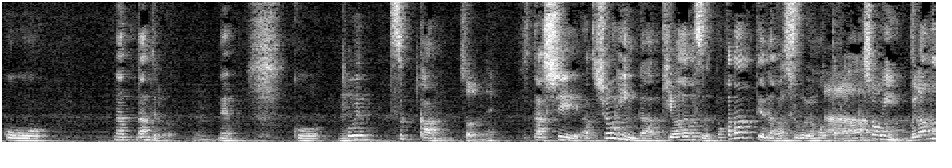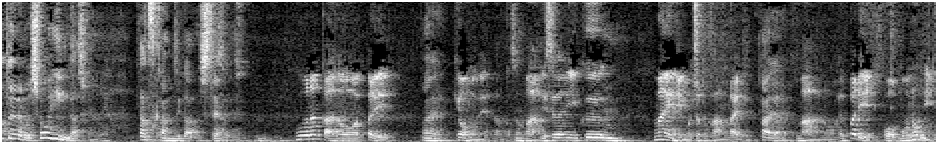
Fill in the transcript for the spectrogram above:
こうなんなんていうの、うん。ね。こう統一感。そうだね。だし、あと商品が際立つのかなっていうのがすごい思ったかな。商品ブランドというよりも商品が立つ感じがしたよね。僕もなんかあのやっぱりうん。はい。今日もねなんかその、まあ、伊勢丹に行くうん前にもちょっと考えてて、はいまあ、あのやっぱりこう物に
